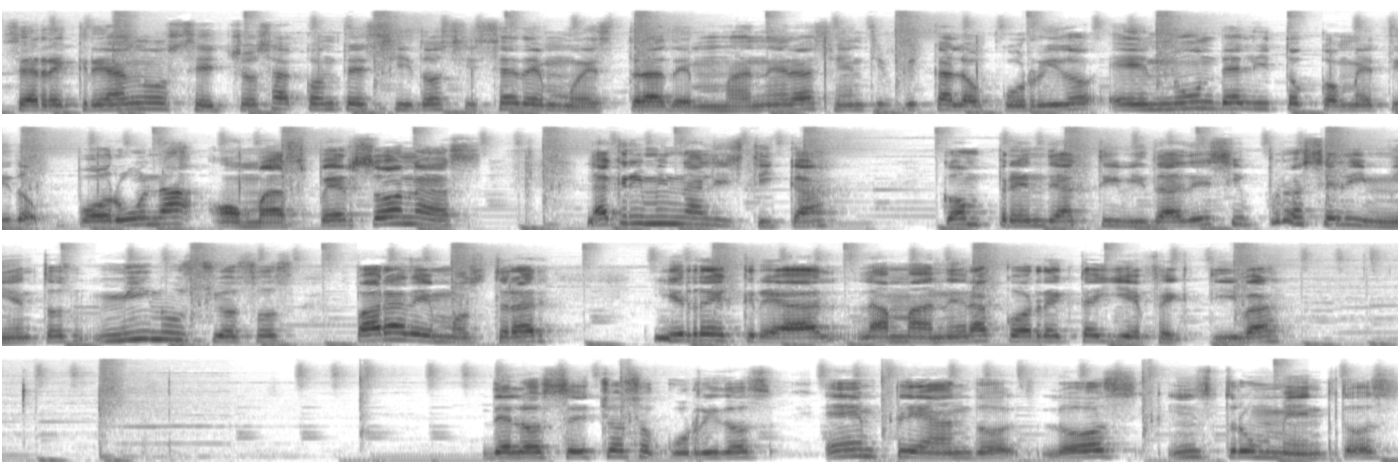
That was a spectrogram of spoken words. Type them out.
se recrean los hechos acontecidos y se demuestra de manera científica lo ocurrido en un delito cometido por una o más personas. La criminalística comprende actividades y procedimientos minuciosos para demostrar y recrear la manera correcta y efectiva de los hechos ocurridos empleando los instrumentos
